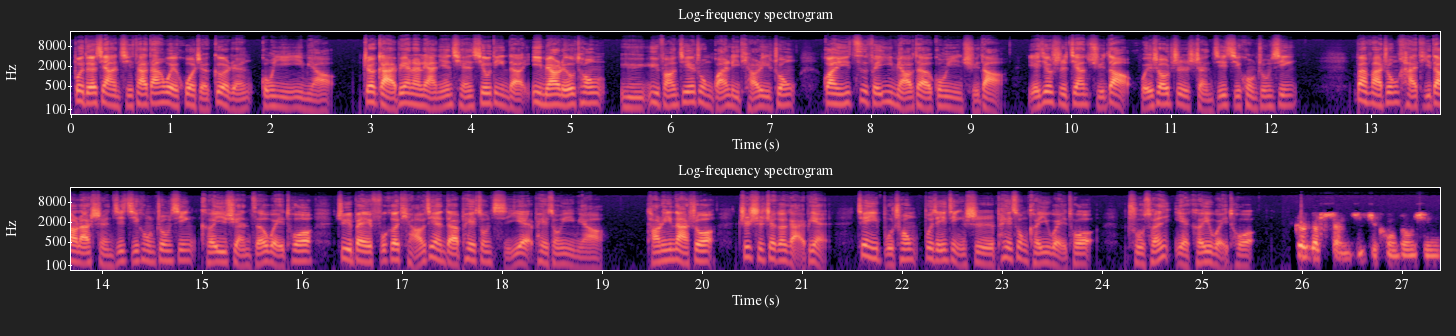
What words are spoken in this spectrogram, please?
不得向其他单位或者个人供应疫苗。这改变了两年前修订的《疫苗流通与预防接种管理条例》中关于自费疫苗的供应渠道，也就是将渠道回收至省级疾控中心。办法中还提到了省级疾控中心可以选择委托具备符合条件的配送企业配送疫苗。陶丽娜说支持这个改变，建议补充不仅仅是配送可以委托，储存也可以委托。各个省级疾控中心，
